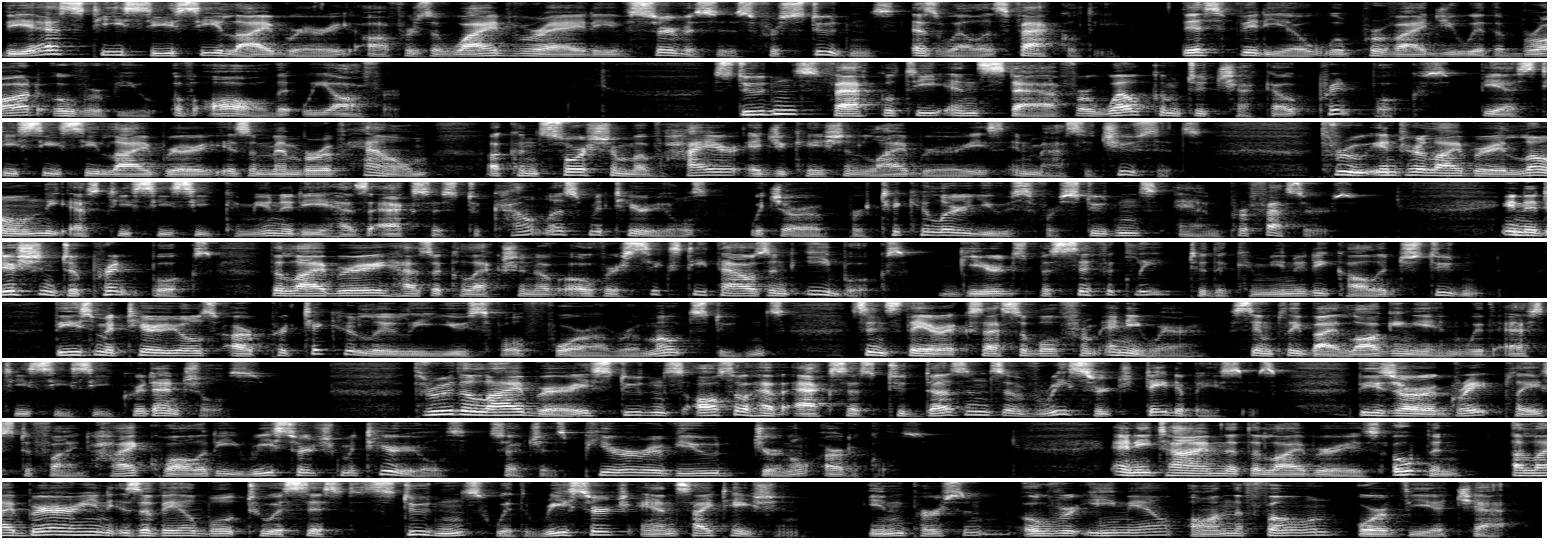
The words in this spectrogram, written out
The STCC Library offers a wide variety of services for students as well as faculty. This video will provide you with a broad overview of all that we offer. Students, faculty, and staff are welcome to check out print books. The STCC Library is a member of HELM, a consortium of higher education libraries in Massachusetts. Through interlibrary loan, the STCC community has access to countless materials which are of particular use for students and professors. In addition to print books, the library has a collection of over 60,000 ebooks geared specifically to the community college student. These materials are particularly useful for our remote students since they are accessible from anywhere simply by logging in with STCC credentials. Through the library, students also have access to dozens of research databases. These are a great place to find high-quality research materials, such as peer-reviewed journal articles. Anytime that the library is open, a librarian is available to assist students with research and citation, in person, over email, on the phone, or via chat.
